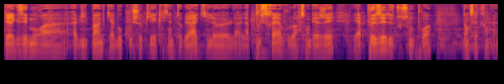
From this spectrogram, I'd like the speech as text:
d'Éric Zemmour à, Villepinte qui a beaucoup choqué Christiane Taubira et qui la, la pousserait à vouloir s'engager et à peser de tout son poids dans cette campagne.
